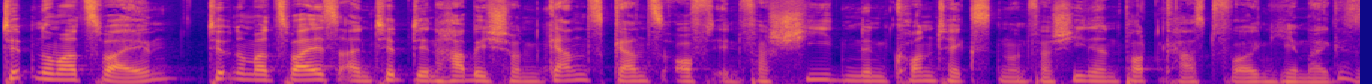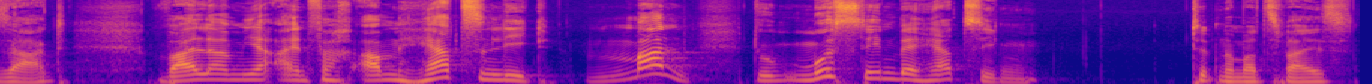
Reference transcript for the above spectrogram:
Tipp Nummer zwei. Tipp Nummer zwei ist ein Tipp, den habe ich schon ganz, ganz oft in verschiedenen Kontexten und verschiedenen Podcast-Folgen hier mal gesagt, weil er mir einfach am Herzen liegt. Mann, du musst den beherzigen. Tipp Nummer zwei ist,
